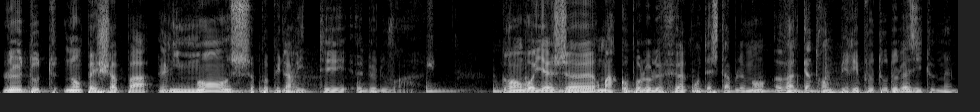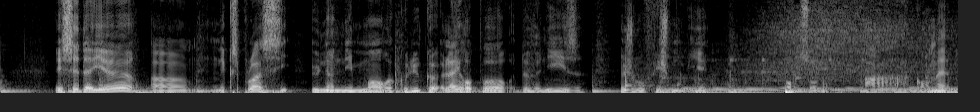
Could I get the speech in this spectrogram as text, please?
Le doute n'empêcha pas l'immense popularité de l'ouvrage. Grand voyageur, Marco Polo le fut incontestablement, 24 ans de périple autour de l'Asie tout de même. Et c'est d'ailleurs un exploit si unanimement reconnu que l'aéroport de Venise, je vous fiche mon billet, porte son nom. Ah, quand même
